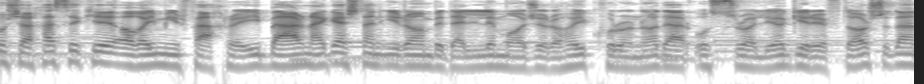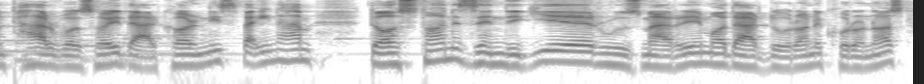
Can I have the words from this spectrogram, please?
مشخصه که آقای میرفخرایی برنگشتن ایران به دلیل ماجراهای کرونا در استرالیا گرفتار شدن. پروازهایی در کار نیست و این هم داستان زندگی روزمره ما در دوران کروناست.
